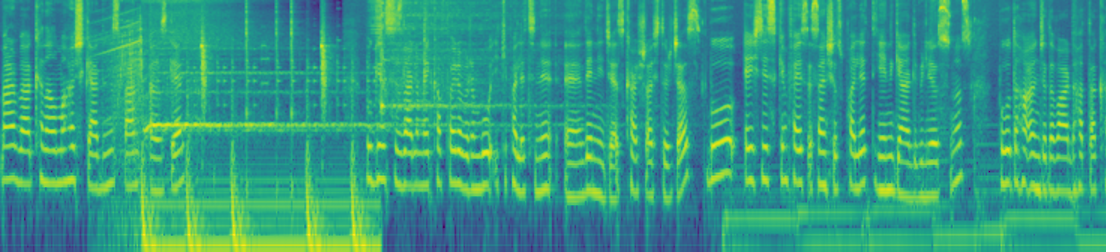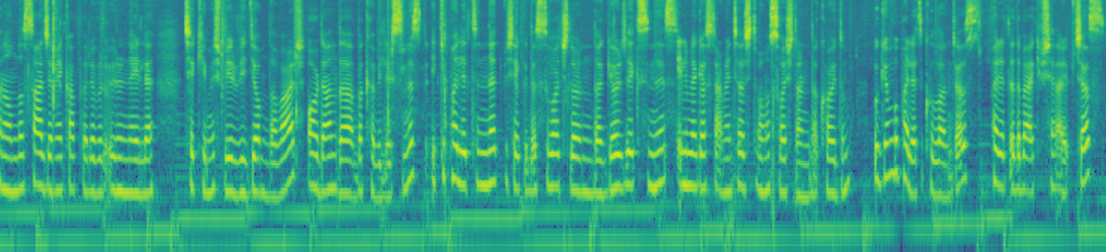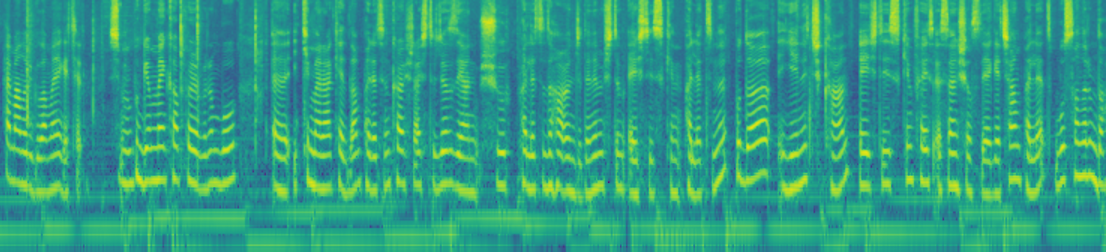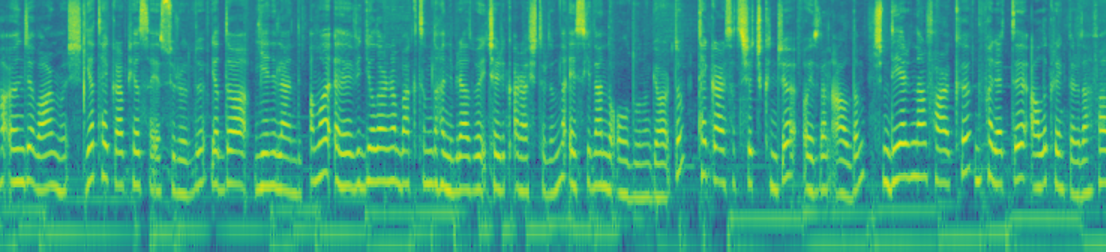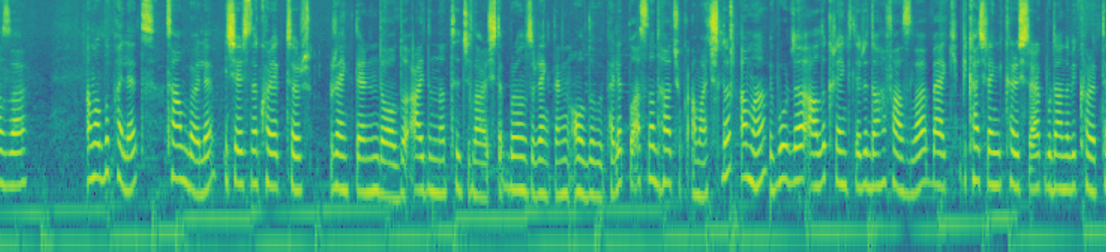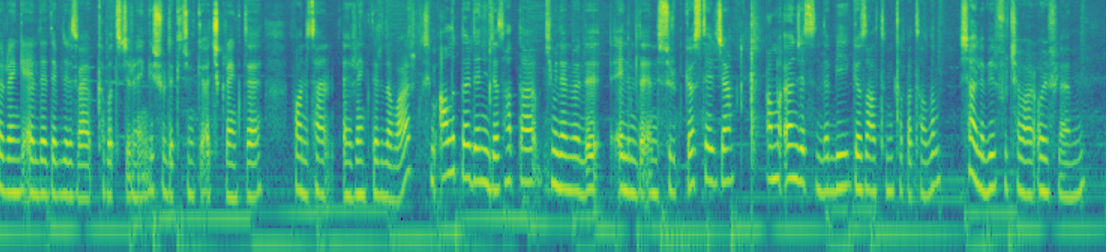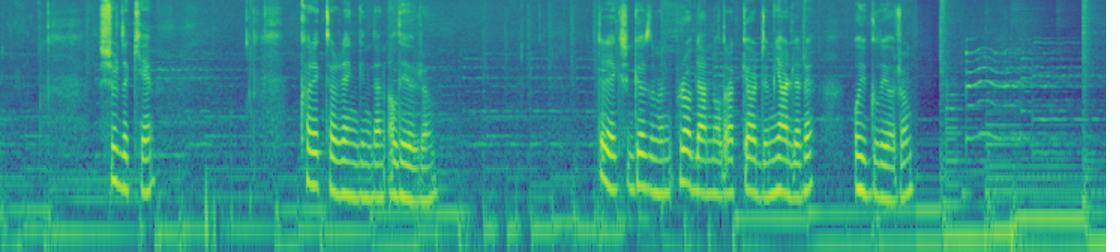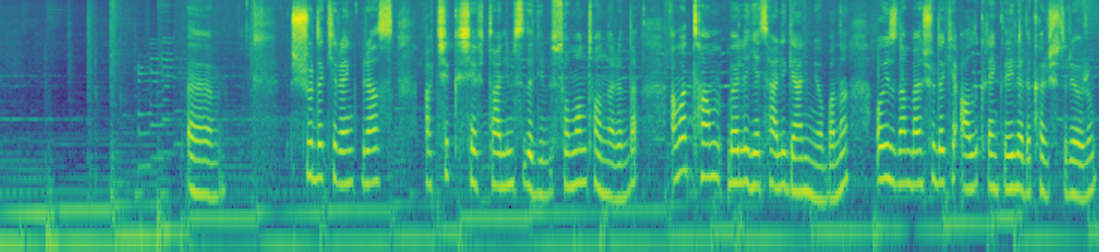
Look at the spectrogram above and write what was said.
Merhaba, kanalıma hoş geldiniz. Ben Özge. Bugün sizlerle Makeup Forever'ın bu iki paletini e, deneyeceğiz, karşılaştıracağız. Bu HD Skin Face Essentials palet yeni geldi biliyorsunuz. Bu daha önce de vardı. Hatta kanalımda sadece Makeup Forever ürünleriyle çekilmiş bir videom da var. Oradan da bakabilirsiniz. İki paletin net bir şekilde swatchlarını da göreceksiniz. Elimle göstermeye çalıştım ama swatchlarını da koydum. Bugün bu paleti kullanacağız. Paletle de belki bir şeyler yapacağız. Hemen uygulamaya geçelim. Şimdi bugün Makeup Forever'ın bu e, iki merak edilen paletini karşılaştıracağız. Yani şu paleti daha önce denemiştim. HD Skin paletini. Bu da yeni çıkan HD Skin Face Essentials diye geçen palet. Bu sanırım daha önce varmış. Ya tekrar piyasaya sürüldü ya da yenilendi. Ama e, videolarına baktığımda hani biraz böyle içerik araştırdığımda eskiden de olduğunu gördüm. Tekrar satışa çıkınca o yüzden aldım. Şimdi diğerinden farkı bu palette allık renkleri daha fazla. Ama bu palet tam böyle içerisinde korektör renklerinin de olduğu, aydınlatıcılar, işte bronzer renklerinin olduğu bir palet. Bu aslında daha çok amaçlı ama burada allık renkleri daha fazla. Belki birkaç rengi karıştırarak buradan da bir korektör rengi elde edebiliriz veya kapatıcı rengi. Şuradaki çünkü açık renkte fondöten e, renkleri de var. Şimdi allıkları deneyeceğiz. Hatta kimilerini böyle elimde hani sürüp göstereceğim. Ama öncesinde bir gözaltımı kapatalım. Şöyle bir fırça var Oriflame'in. Şuradaki korektör renginden alıyorum. Direkt şu gözümün problemli olarak gördüğüm yerlere uyguluyorum. Ee, şuradaki renk biraz açık şeftalimsi de değil somon tonlarında ama tam böyle yeterli gelmiyor bana. O yüzden ben şuradaki allık renkleriyle de karıştırıyorum.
